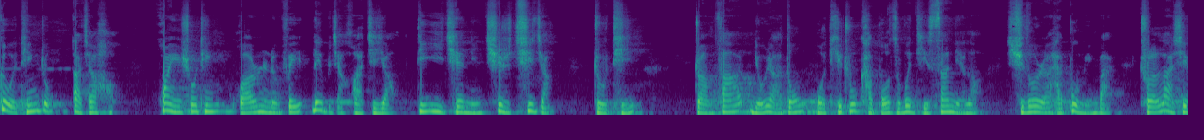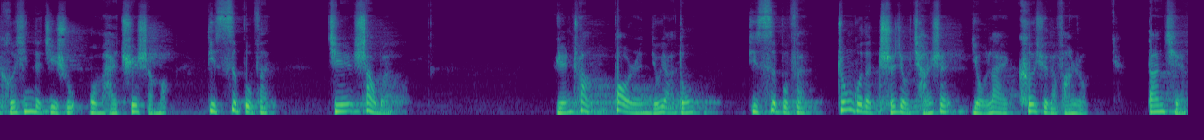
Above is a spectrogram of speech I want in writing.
各位听众，大家好，欢迎收听华润任飞内部讲话纪要第一千零七十七讲，主题：转发刘亚东。我提出卡脖子问题三年了，许多人还不明白，除了那些核心的技术，我们还缺什么？第四部分，接上文。原创报人刘亚东。第四部分，中国的持久强盛有赖科学的繁荣。当前，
